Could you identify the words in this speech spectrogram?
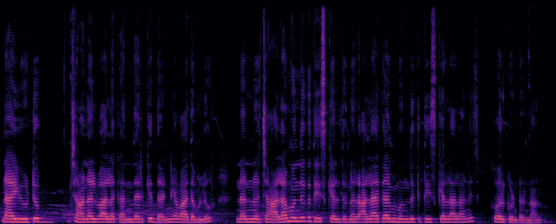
నా యూట్యూబ్ ఛానల్ వాళ్ళకందరికీ ధన్యవాదములు. నన్ను చాలా ముందుకు తీసుకెళ్తున్నారు. అలాగే ముందుకు తీసుకెళ్ళాలని కోరుకుంటున్నాను.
